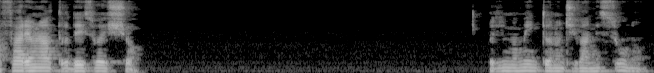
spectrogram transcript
a fare un altro dei suoi show. Per il momento non ci va nessuno.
